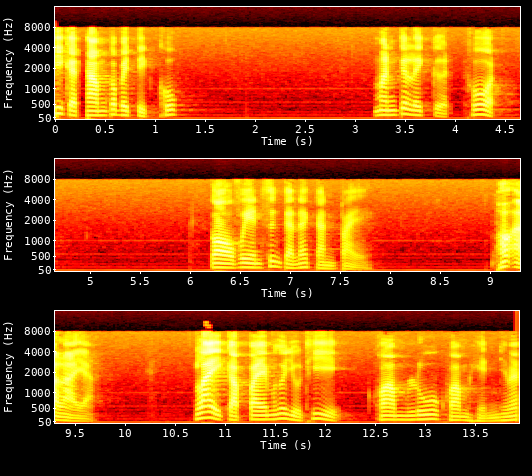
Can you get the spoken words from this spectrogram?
ที่กระทำก็ไปติดคุก มันก็เลยเกิดโทษ ก่อเวรซึ่งกันและกันไป เพราะอะไรอะ่ะ ไล่กลับไปมันก็อยู่ที่ความรู้ความเห็นใช่ไหม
